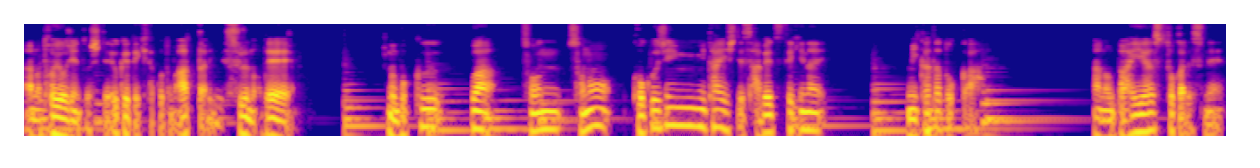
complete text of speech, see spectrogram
あの、東洋人として受けてきたこともあったりするので、まあ、僕はそ、その黒人に対して差別的な見方とか、あの、バイアスとかですね、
